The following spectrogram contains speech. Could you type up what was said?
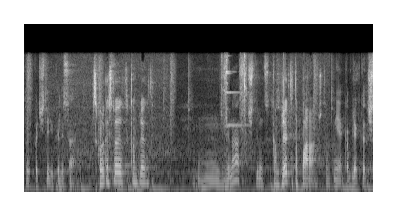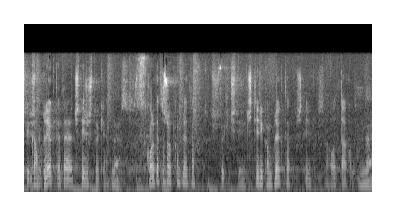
То есть по 4 колеса. Сколько стоит комплект? 12-14. Комплект это пара. Что? Нет, комплект это 4 Комплект это 4 штуки. Да. Сколько ты жег комплектов? Штуки 4. 4 комплекта, 4 все, вот так вот. Да.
